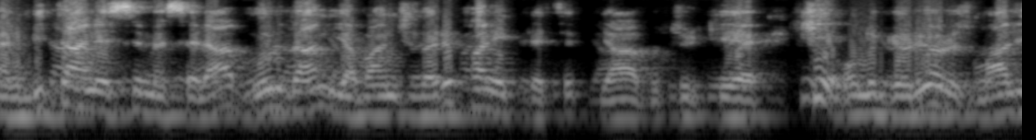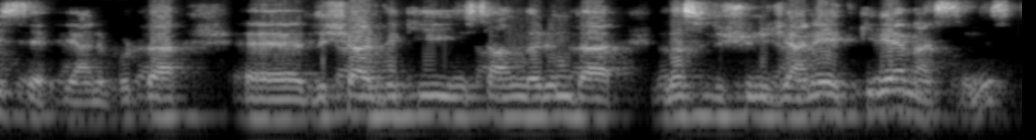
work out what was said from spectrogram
Yani bir tanesi mesela buradan yabancıları panikletip ya bu Türkiye ki onu görüyoruz maalesef yani burada e, dışarıdaki insanların da nasıl düşüneceğini etkileyemezsiniz.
